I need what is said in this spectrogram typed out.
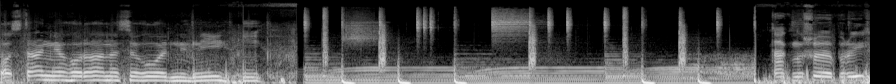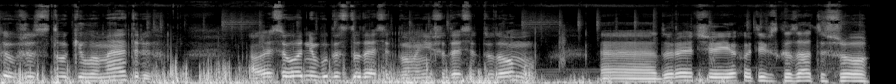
Остання гора на сьогодні дні. І... Так, ну що, я проїхав вже 100 кілометрів. Але сьогодні буде 110, бо мені ще 10 додому. Е, до речі, я хотів сказати, що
